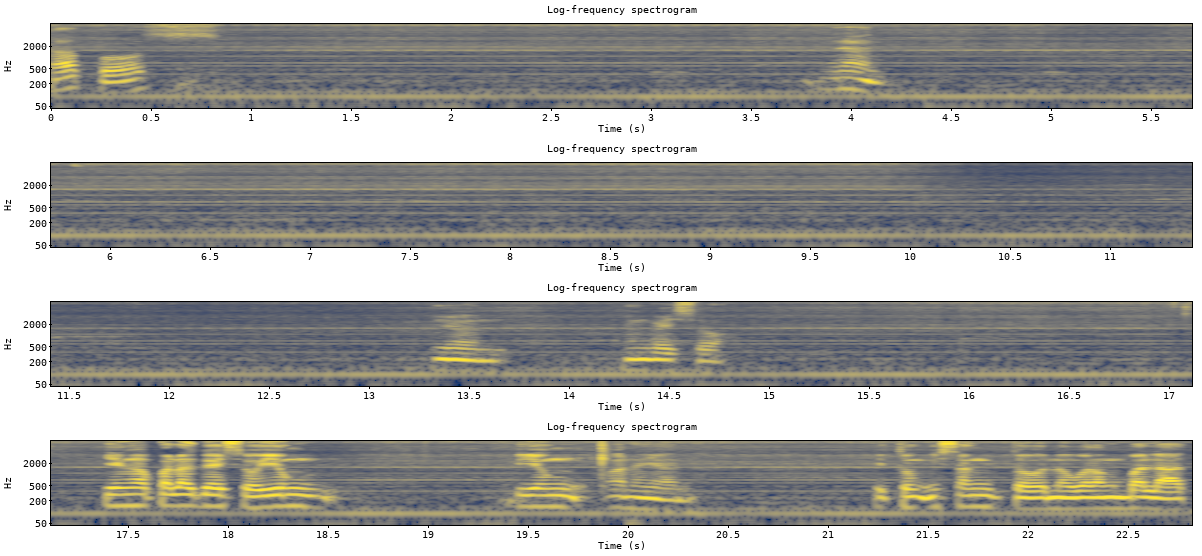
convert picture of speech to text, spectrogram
Tapos, ayan. Yun. Yan guys, oh. Yan nga pala guys, oh, yung yung ano yan. Itong isang to na walang balat,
